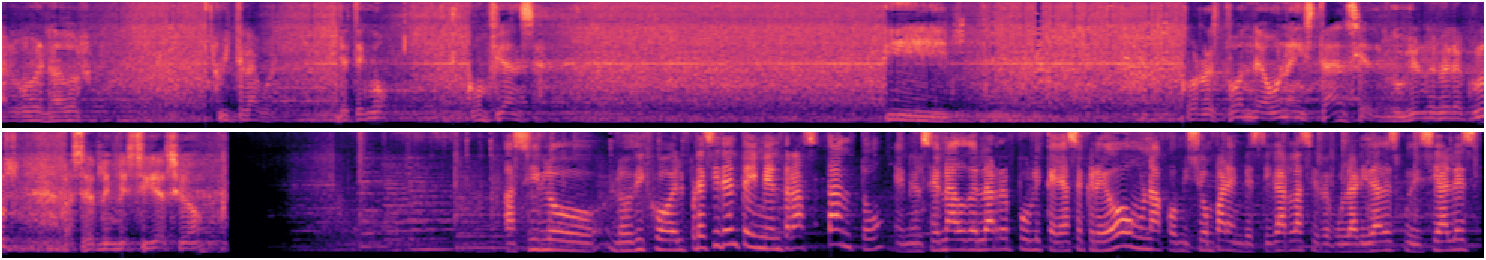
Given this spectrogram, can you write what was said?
al gobernador Cuitlagua. Le tengo confianza. Y corresponde a una instancia del gobierno de Veracruz hacer la investigación. Así lo, lo, dijo el presidente y mientras tanto, en el Senado de la República ya se creó una comisión para investigar las irregularidades judiciales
